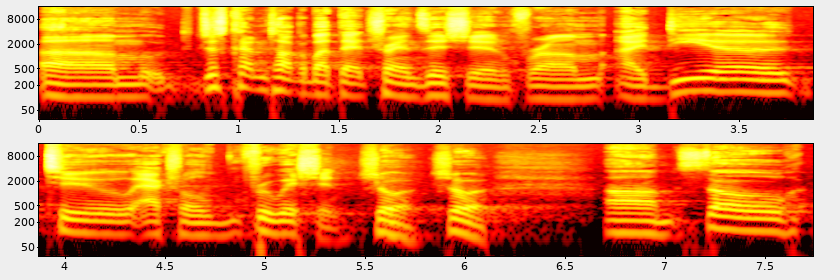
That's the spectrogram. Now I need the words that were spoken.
Um, just kind of talk about that transition from idea to actual fruition. Sure, sure. Um, so,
